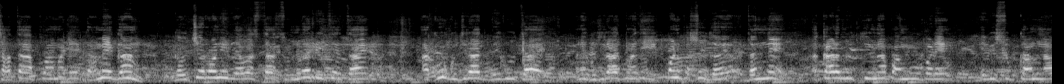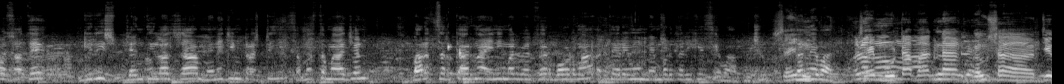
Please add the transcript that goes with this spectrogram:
સાતા આપવા માટે ગામે ગામ ગૌચરોની વ્યવસ્થા સુંદર રીતે થાય આખું ગુજરાત ભેગું થાય અને ગુજરાતમાંથી એક પણ પશુ ધનને અકાળ મૃત્યુ ન પામવું પડે એવી શુભકામનાઓ સાથે ગિરીશ જયંતિલાલ શાહ મેનેજિંગ ટ્રસ્ટી સમસ્ત મહાજન ભારત સરકારના એનિમલ વેલફેર બોર્ડમાં અત્યારે હું મેમ્બર તરીકે સેવા આપું છું. ધન્યવાદ. મોટા ભાગના ગૌશા જે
